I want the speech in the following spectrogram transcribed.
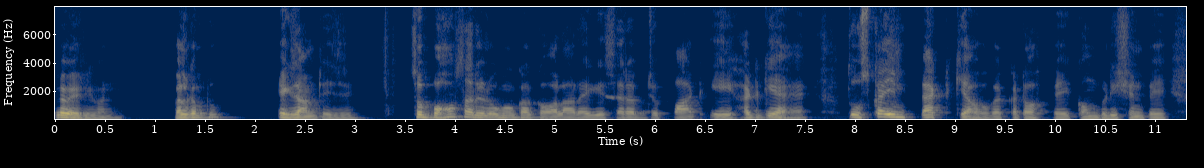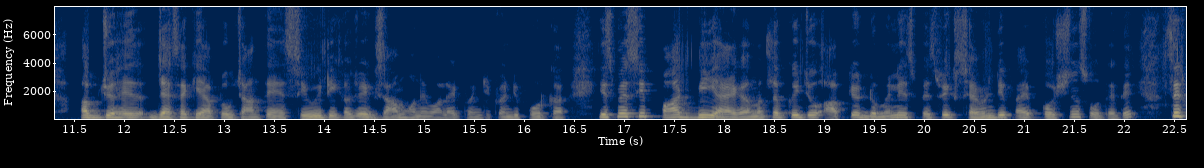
Hello everyone welcome to exam TG so बहुत सारे लोगों का कॉल आ रहा है कि सर, अब जो पार्ट ए हट गया है तो उसका इम्पैक्ट क्या होगा कट ऑफ़ पे कंपटीशन पे? अब जो है, जैसा कि आप लोग जानते हैं सीयूईटी का जो एग्ज़ाम होने वाला है 2024 का, इसमें सिर्फ़ पार्ट बी आएगा। मतलब कि जो आपके डोमेन स्पेसिफिक 75 क्वेश्चंस होते थे, सिर्फ़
